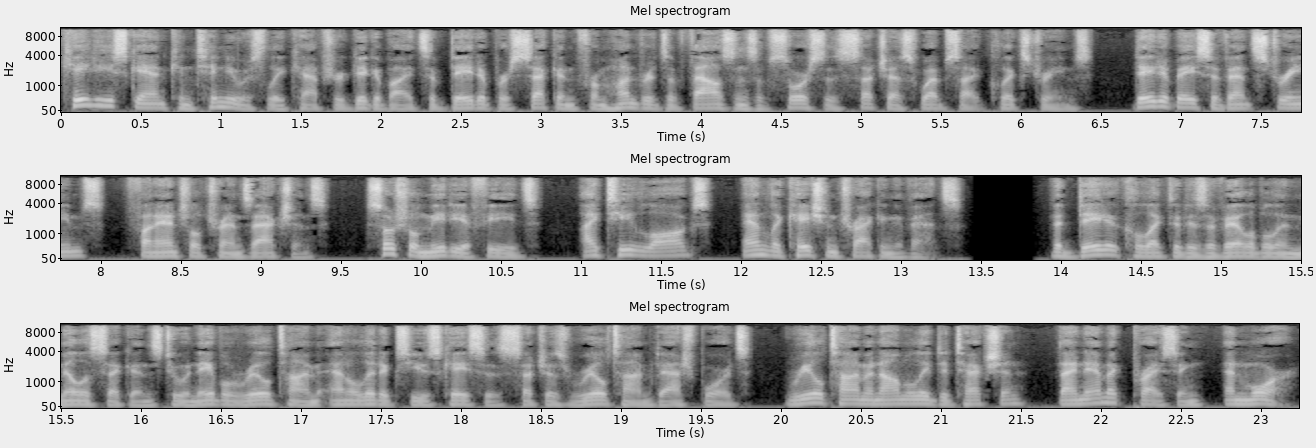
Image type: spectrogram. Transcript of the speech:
KDS can continuously capture gigabytes of data per second from hundreds of thousands of sources such as website clickstreams, database event streams, financial transactions, social media feeds, IT logs, and location tracking events. The data collected is available in milliseconds to enable real time analytics use cases such as real time dashboards, real time anomaly detection, dynamic pricing, and more.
